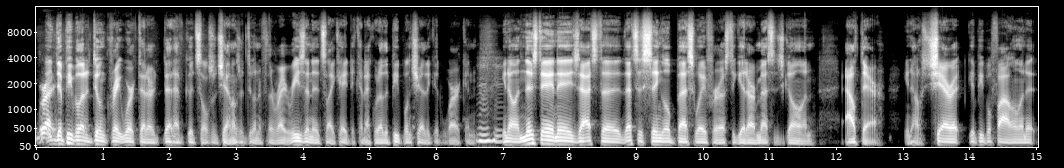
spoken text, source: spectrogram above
Right. the people that are doing great work that are that have good social channels are doing it for the right reason. It's like, hey, to connect with other people and share the good work. And Mhm. you know, in this day and age, that's the that's the single best way for us to get our message going out there. You know, share it, get people following it.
